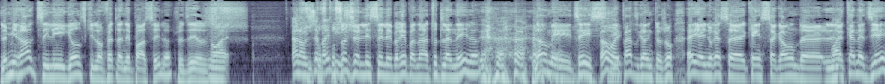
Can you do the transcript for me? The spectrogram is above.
Le miracle, c'est les Eagles qui l'ont fait l'année passée. Là. Je veux dire... Ouais. Ah non, je sais C'est pour ça que je l'ai célébré pendant toute l'année. là. non, mais tu sais, ah les Pats gagnent toujours. Hey, il nous reste 15 euh, secondes. Euh, le Canadien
